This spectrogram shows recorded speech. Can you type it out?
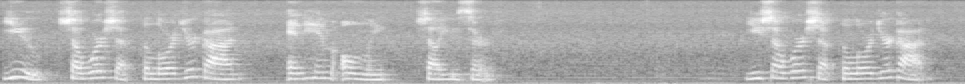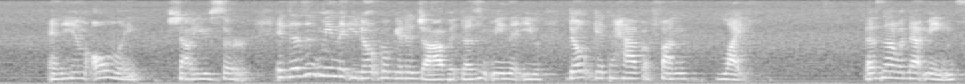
You shall worship the Lord your God, and him only shall you serve. You shall worship the Lord your God, and him only shall you serve. It doesn't mean that you don't go get a job. It doesn't mean that you don't get to have a fun life. That's not what that means.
